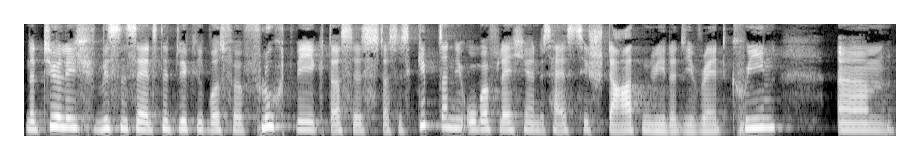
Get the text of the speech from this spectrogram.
natürlich wissen sie jetzt nicht wirklich, was für ein Fluchtweg das es, das es gibt an die Oberfläche. Das heißt, sie starten wieder die Red Queen. Ähm,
